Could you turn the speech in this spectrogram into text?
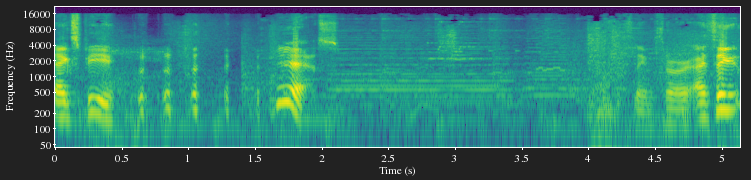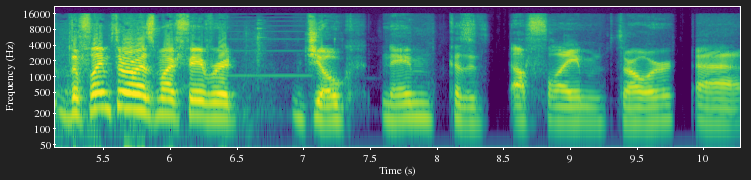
XP. Yes. Flamethrower. I think the flamethrower is my favorite joke name because it's a flamethrower. Uh,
